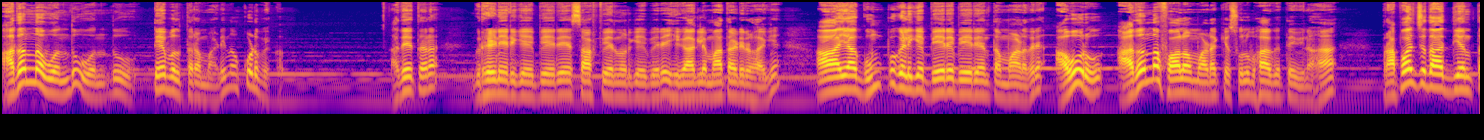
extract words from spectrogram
ಅದನ್ನು ಒಂದು ಒಂದು ಟೇಬಲ್ ಥರ ಮಾಡಿ ನಾವು ಕೊಡಬೇಕು ಅದೇ ಥರ ಗೃಹಿಣಿಯರಿಗೆ ಬೇರೆ, ಸಾಫ್ಟ್ವೇರ್ನವ್ರಿಗೆ ಬೇರೆ ಈಗಾಗಲೇ ಮಾತಾಡಿರೋ ಹಾಗೆ ಆಯಾ ಗುಂಪುಗಳಿಗೆ ಬೇರೆ ಬೇರೆ ಅಂತ ಮಾಡಿದ್ರೆ ಅವರು ಅದನ್ನು ಫಾಲೋ ಮಾಡೋಕ್ಕೆ ಸುಲಭ ಆಗುತ್ತೆ ವಿನಃ. ಪ್ರಪಂಚದಾದ್ಯಂತ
